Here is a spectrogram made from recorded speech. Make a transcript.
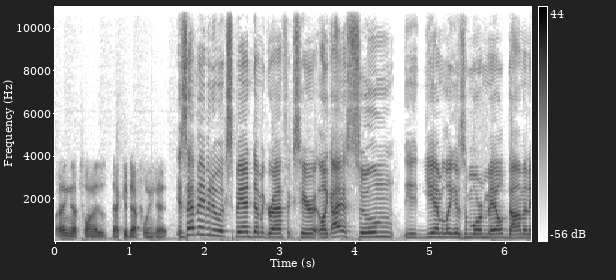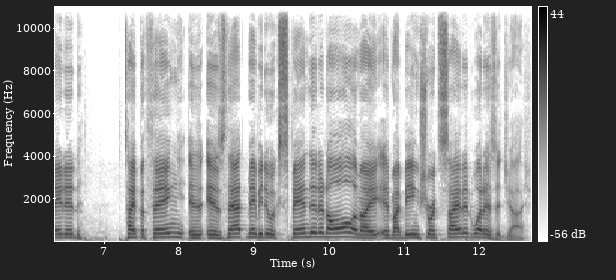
I think that's one of, that could definitely hit. Is that maybe to expand demographics here? Like I assume the gambling is a more male dominated type of thing. Is, is that maybe to expand it at all? Am I am I being short sighted? What is it, Josh?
